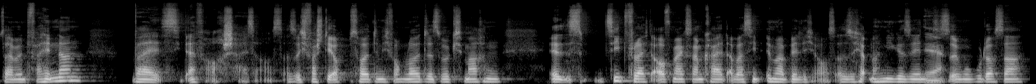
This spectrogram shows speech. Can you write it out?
damit verhindern, weil es sieht einfach auch scheiße aus. Also ich verstehe auch bis heute nicht, warum Leute das wirklich machen. Es zieht vielleicht Aufmerksamkeit, aber es sieht immer billig aus. Also ich habe noch nie gesehen, dass ja. es irgendwo gut aussah.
